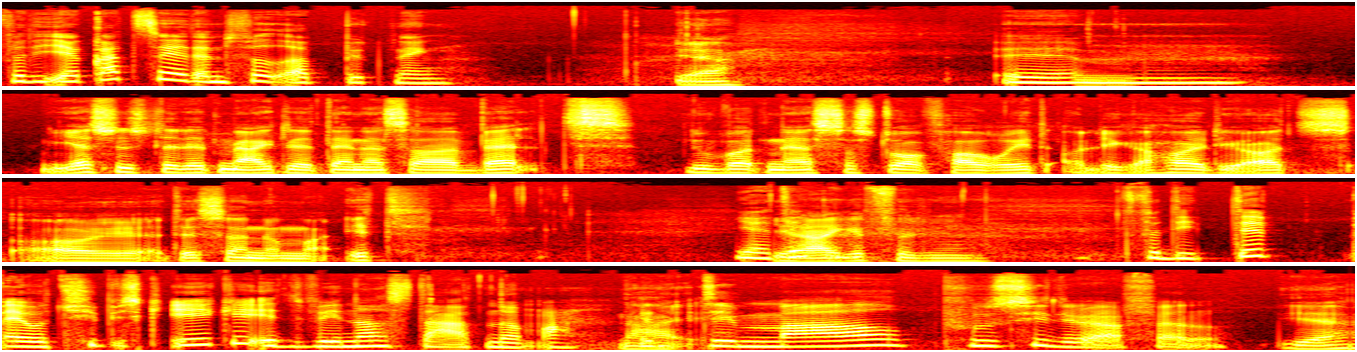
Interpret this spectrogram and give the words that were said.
Fordi jeg kan godt se, at det er en fed opbygning. ja. Øhm, Jeg synes, det er lidt mærkeligt, at den er så valgt, nu hvor den er så stor favorit og ligger højt i odds, og øh, det så er nummer et ja, i det, rækkefølgen. fordi det er jo typisk ikke et vinderstartnummer. Nej, Det er meget pudsigt i hvert fald. ja.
